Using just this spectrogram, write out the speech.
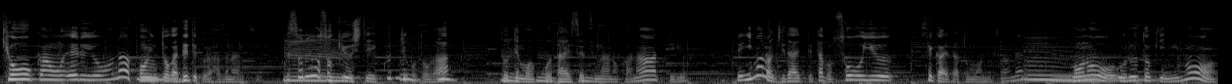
共感を得るようなポイントが出てくるはずなんですよ。でそれを訴求していくってことがとてもこう大切なのかなっていう。で今の時代って多分そういう世界だと思うんですよね。物を売る時にも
